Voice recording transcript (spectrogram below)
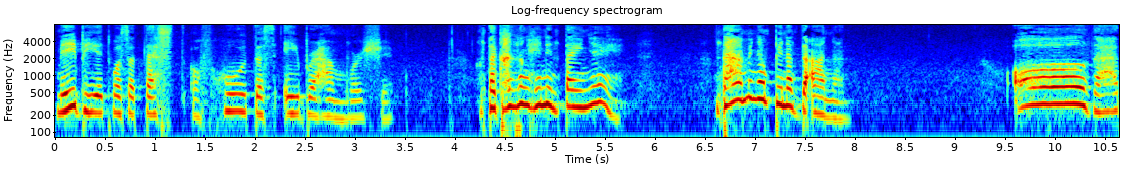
Maybe it was a test of who does Abraham worship. Ang tagal nang hinintay niya eh. Dami niyang pinagdaanan. All that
